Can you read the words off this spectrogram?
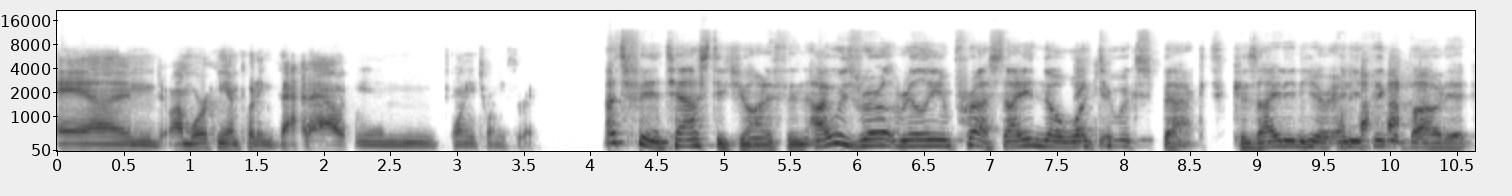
And I'm working on putting that out in 2023. That's fantastic, Jonathan. I was re- really impressed. I didn't know what to expect because I didn't hear anything about it,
